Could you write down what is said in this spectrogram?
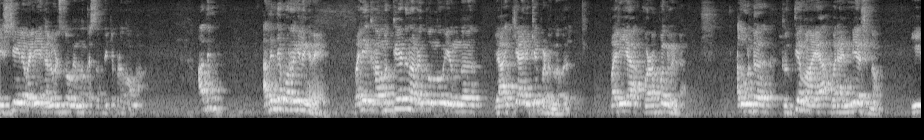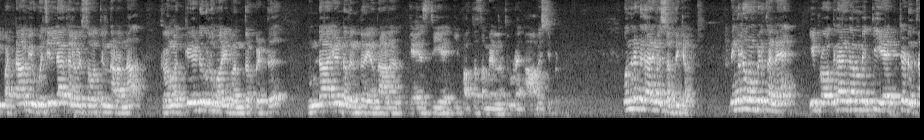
ഏഷ്യയിലെ വലിയ കലോത്സവം എന്നൊക്കെ ശ്രദ്ധിക്കപ്പെടുന്ന ഒന്നാണ്. അത് അതിന്റെ പുറകിൽ ഇങ്ങനെ വലിയ ക്രമക്കേട് നടക്കുന്നു എന്ന് വ്യാഖ്യാനിക്കപ്പെടുന്നത് വലിയ കുഴപ്പങ്ങളുണ്ട്. അതുകൊണ്ട് കൃത്യമായ ഒരു അന്വേഷണം ഈ പട്ടാമ്പി ഉപജില്ലാ കലോത്സവത്തിൽ നടന്ന ക്രമക്കേടുകളുമായി ബന്ധപ്പെട്ട് ഉണ്ടാകേണ്ടതുണ്ട് എന്നാണ് കെ എസ് ടി എ ഈ പത്രസമ്മേളനത്തിലൂടെ ആവശ്യപ്പെടുന്നത്. ഒന്ന് രണ്ട് കാര്യങ്ങൾ ശ്രദ്ധിക്കണം. നിങ്ങളുടെ മുമ്പിൽ തന്നെ ഈ പ്രോഗ്രാം കമ്മിറ്റി ഏറ്റെടുത്ത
